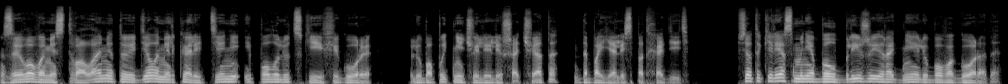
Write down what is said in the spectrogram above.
За еловыми стволами то и дело мелькали тени и полулюдские фигуры. Любопытничали лишачата, да боялись подходить. Все-таки лес мне был ближе и роднее любого города.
